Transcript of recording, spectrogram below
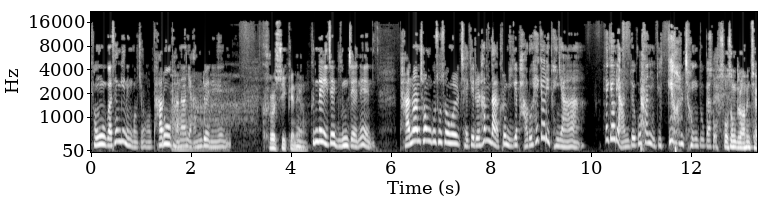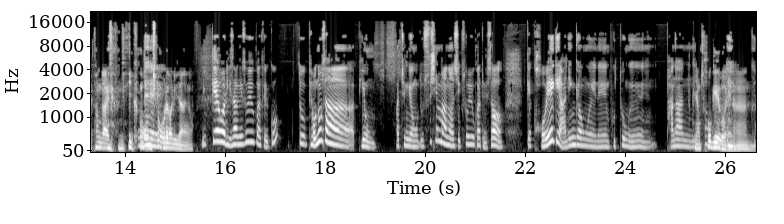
경우가 생기는 거죠. 바로 반환이 아. 안 되는. 그럴 수 있겠네요. 네. 근데 이제 문제는 반환 청구 소송을 제기를 한다. 그럼 이게 바로 해결이 되냐? 해결이 안 되고 한 6개월 정도가 소, 송 들어가면 재판 가야 되는데 이거 네. 엄청 오래 걸리잖아요. 6개월 이상이 소요가 되고 또 변호사 비용 같은 경우도 수십만 원씩 소요가 돼서 이게 거액이 아닌 경우에는 보통은 반환 그냥 포기해 버리는 네,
